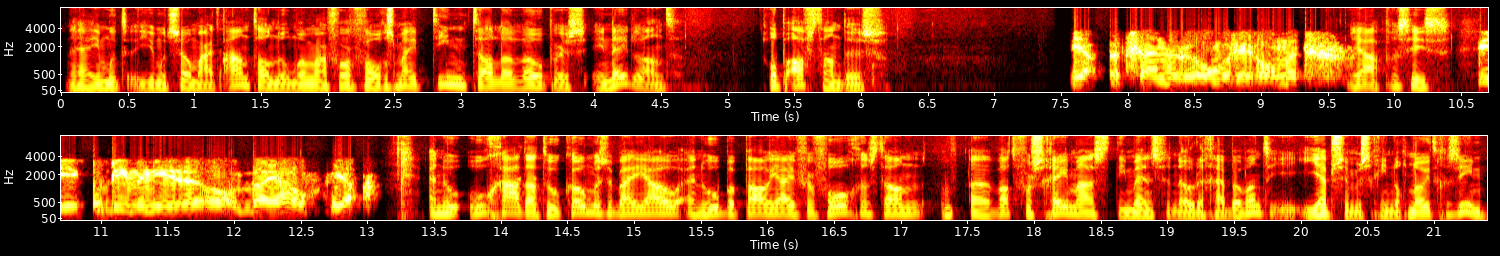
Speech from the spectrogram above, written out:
Nou ja, je, moet, je moet zomaar het aantal noemen, maar voor volgens mij tientallen lopers in Nederland. Op afstand dus. Ja, het zijn er ongeveer 100. Ja, precies. Die ik op die manier uh, bijhoud, ja. En hoe, hoe gaat dat? Hoe komen ze bij jou en hoe bepaal jij vervolgens dan uh, wat voor schema's die mensen nodig hebben? Want je hebt ze misschien nog nooit gezien.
